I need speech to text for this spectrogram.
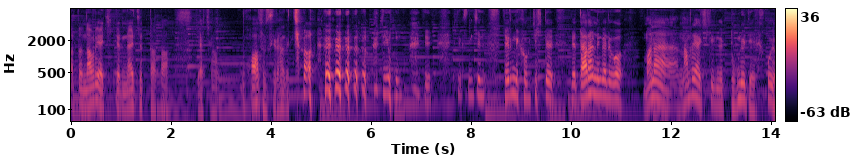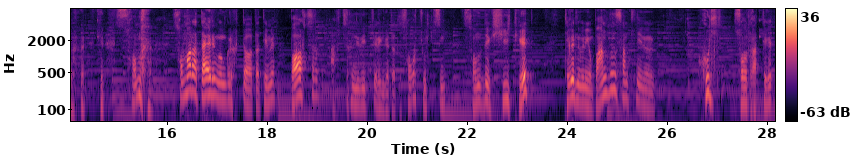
одоо наврын ажил дээр найзуудтай одоо яаж байгаа хоол үсгэр хангаж байгаа. Тийм. Тэгсэн чинь тэр нэг хөгжилтэй тэгээ дараа нь ингээ нөгөө манай намрын ажлыг ингээд дүгнээд ярихгүй юу. Сум сумаараа дайран өнгөрөхдөө одоо тийм ээ боорцрог авчрах нэрийдлэр ингээд одоо сугарч үлдсэн сундыг шийтгээд тэгээд нэг нэг бандан сандалны нэг хөл суулгаад тэгээд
